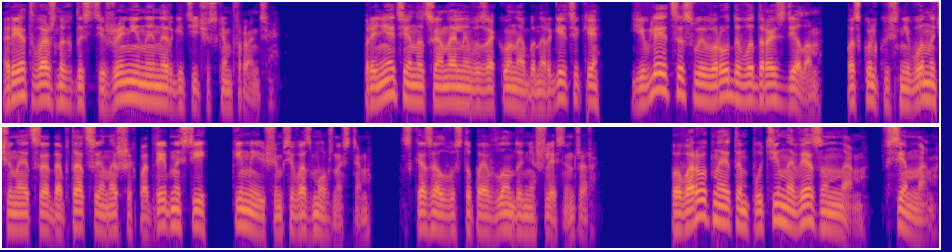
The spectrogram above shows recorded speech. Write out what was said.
ряд важных достижений на энергетическом фронте. Принятие национального закона об энергетике является своего рода водоразделом, поскольку с него начинается адаптация наших потребностей к имеющимся возможностям, сказал, выступая в Лондоне Шлессинджер. Поворот на этом пути навязан нам, всем нам,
